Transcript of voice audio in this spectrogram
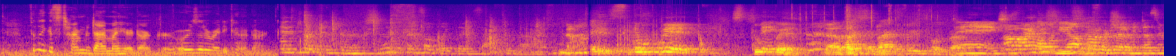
I feel like it's time to dye my hair darker, or is it already kind of dark? Stupid. Stupid. That was Dang, she's calling you out before she even does her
